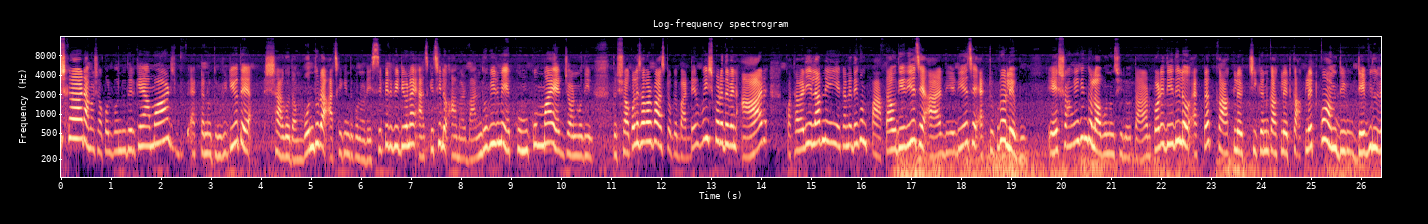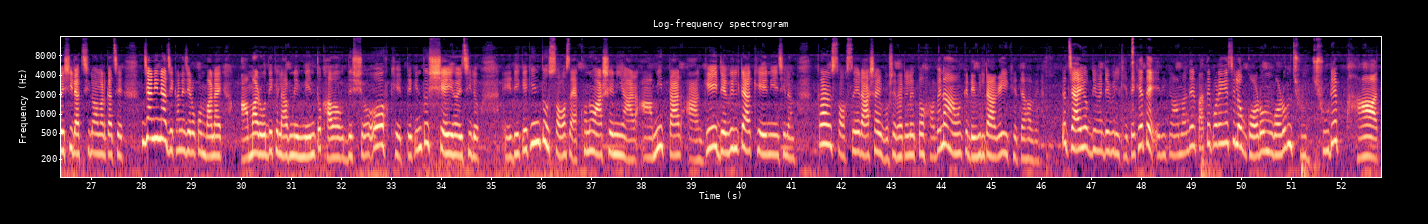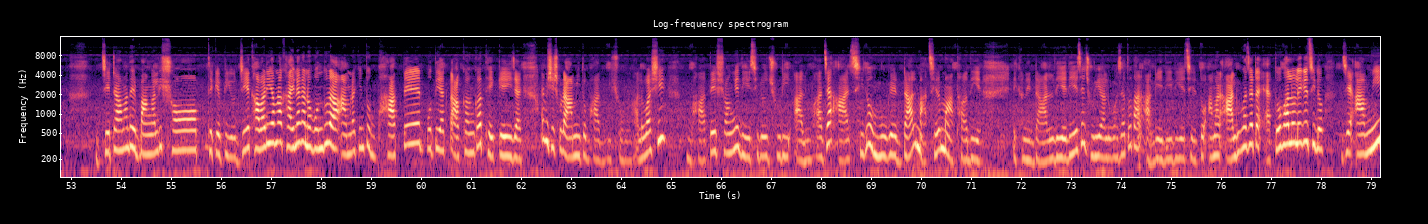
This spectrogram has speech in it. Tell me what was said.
নমস্কার, আমার সকল বন্ধুদেরকে আমার একটা নতুন ভিডিওতে স্বাগতম। বন্ধুরা, আজকে কিন্তু কোনো রেসিপির ভিডিও নয়, আজকে ছিল আমার বান্ধবীর মেয়ে কুমকুম মায়ের জন্মদিন। তো সকলে সবার ফার্স্ট ওকে বার্থডে উইশ করে দেবেন, আর কথা বাড়িয়ে লাভ নেই। এখানে দেখুন, পাতাও দিয়ে দিয়েছে, আর দিয়ে দিয়েছে এক টুকরো লেবু। এর সঙ্গে কিন্তু লবণও ছিল। তারপরে দিয়ে দিল একটা কাকলেট, চিকেন কাকলেট। কাকলেট কম ডেভিল বেশি লাগছিল আমার কাছে। জানি না যেখানে যেরকম বানায়। আমার ও দেখে লাভ নেই। মেন তো খাওয়া উদ্দেশ্য। ও খেতে কিন্তু সেই হয়েছিল। এদিকে কিন্তু সস এখনও আসেনি আর আমি তার আগেই ডেভিলটা খেয়ে নিয়েছিলাম। কারণ সসের আশায় বসে থাকলে তো হবে না। আমাকে ডেভিলটা আগেই খেতে হবে। তো যাই হোক, ডিমের টেবিল খেতে খেতে এদিকে আমাদের পাতে পড়ে গেছিল গরম গরম ঝুরঝুরে ভাত, যেটা আমাদের বাঙালি সব থেকে প্রিয়। যে খাবারই আমরা খাই না কেন বন্ধুরা, আমরা কিন্তু ভাতের প্রতি একটা আকাঙ্ক্ষা থেকেই যায়। আর বিশেষ করে আমি তো ভাত ভীষণ ভালোবাসি। ভাতের সঙ্গে দিয়েছিল ঝুড়ি আলু ভাজা আর ছিল মুগের ডাল মাছের মাথা দিয়ে। এখানে ডাল দিয়ে দিয়েছে, ঝুরি আলু ভাজা তো তার আগে দিয়ে দিয়েছে। তো আমার আলু ভাজাটা এত ভালো লেগেছিল যে আমি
